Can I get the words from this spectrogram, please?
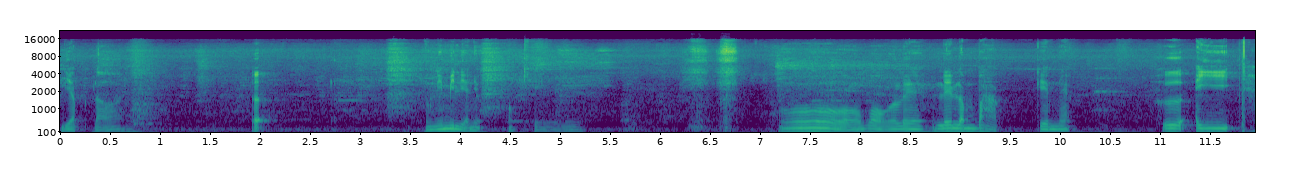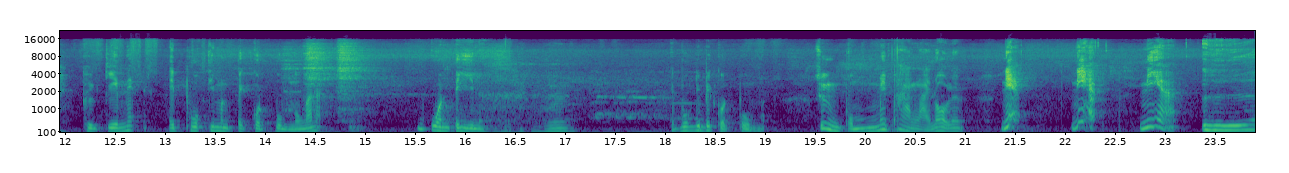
เรียบร้อยเออตรงนี้มีเหรียญอยู่ โอเค โอ้บอกกันเลย เล่นลำบากเกมเนี้ย คือไอคือเกมเนี้ยไอพวกที่มันไปกดปุ่มตรงนั้นอะกวนตีนะไอพวกที่ไปกดปุ่มอะซึ่งผมไม่ผ่านหลายรอบแล้ว เนี่ย เนี่ย เนี่ย เออ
